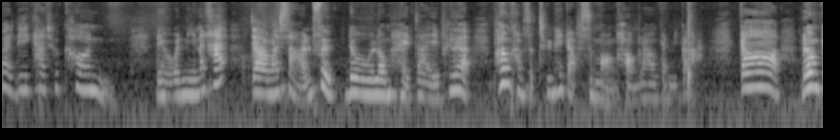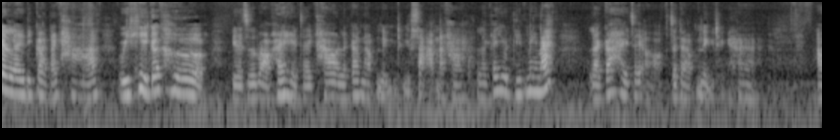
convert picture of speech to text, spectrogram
วัสดีค่ะทุกคน เดี๋ยววันนี้นะคะ จะมาสอนฝึกดูลมหายใจเพื่อเพิ่มความสดชื่นให้กับสมองของเรากันดีกว่า ก็เริ่มกันเลยดีกว่านะคะ วิธีก็คือ เดี๋ยวจะบอกให้หายใจเข้าแล้วก็นับ1ถึงนะคะ แล้วก็หยุดนิดนึงนะ แล้วก็หายใจออกจะนับ1ถึงเอา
